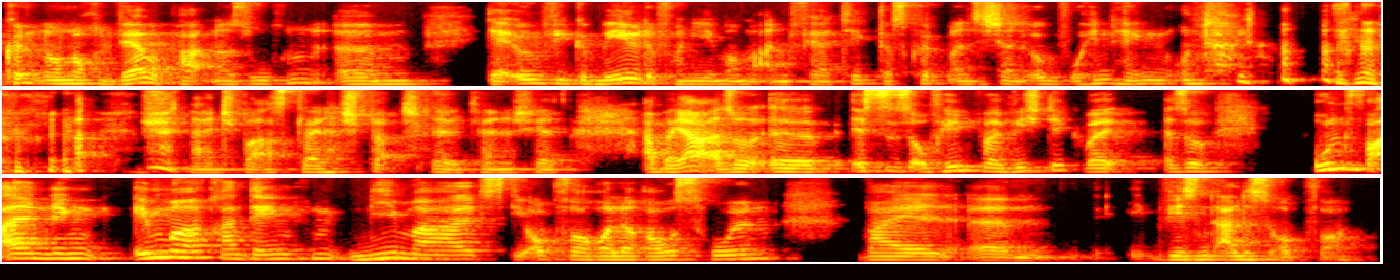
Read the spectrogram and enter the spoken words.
könnten auch noch einen Werbepartner suchen, ähm, der irgendwie Gemälde von jemandem anfertigt. Das könnte man sich dann irgendwo hinhängen und dann. Nein, Spaß, kleiner, Spaß, äh, kleiner Scherz. Aber ja, also äh, ist es auf jeden Fall wichtig, weil, also Und vor allen Dingen immer dran denken, niemals die Opferrolle rausholen, weil ähm, wir sind alles Opfer.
